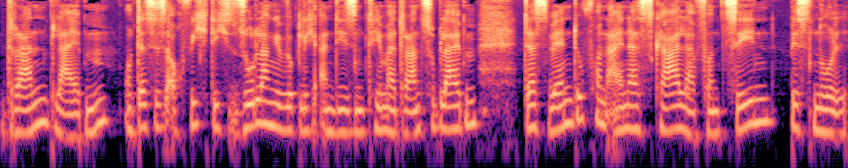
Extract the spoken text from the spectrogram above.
dranbleiben, und das ist auch wichtig, so lange wirklich an diesem Thema dran zu bleiben, dass wenn du von einer Skala von 10 bis 0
